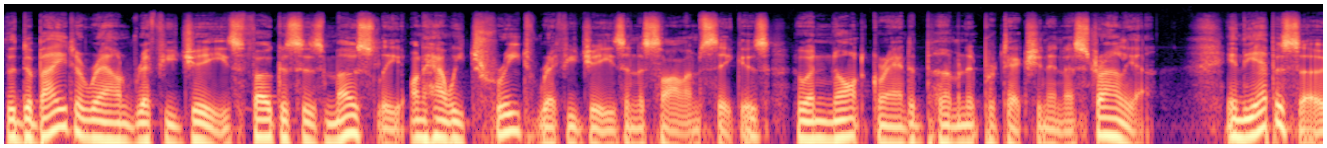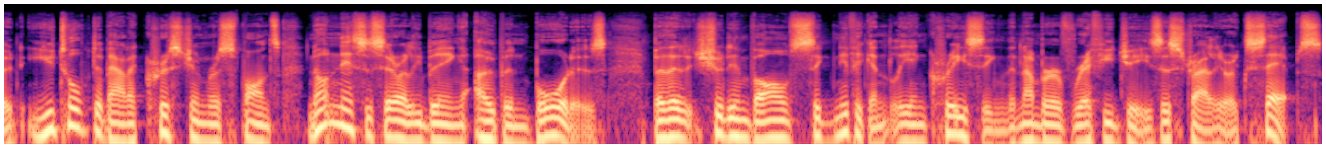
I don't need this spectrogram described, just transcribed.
the debate around refugees focuses mostly on how we treat refugees and asylum seekers who are not granted permanent protection in Australia. In the episode, you talked about a Christian response not necessarily being open borders, but that it should involve significantly increasing the number of refugees Australia accepts.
